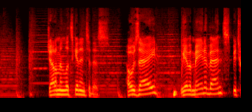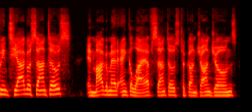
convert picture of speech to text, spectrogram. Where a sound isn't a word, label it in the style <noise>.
Gentlemen, let's get into this. Jose, we have a main event between Thiago Santos and Magomed Ankalaev. Santos took on Jon Jones,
